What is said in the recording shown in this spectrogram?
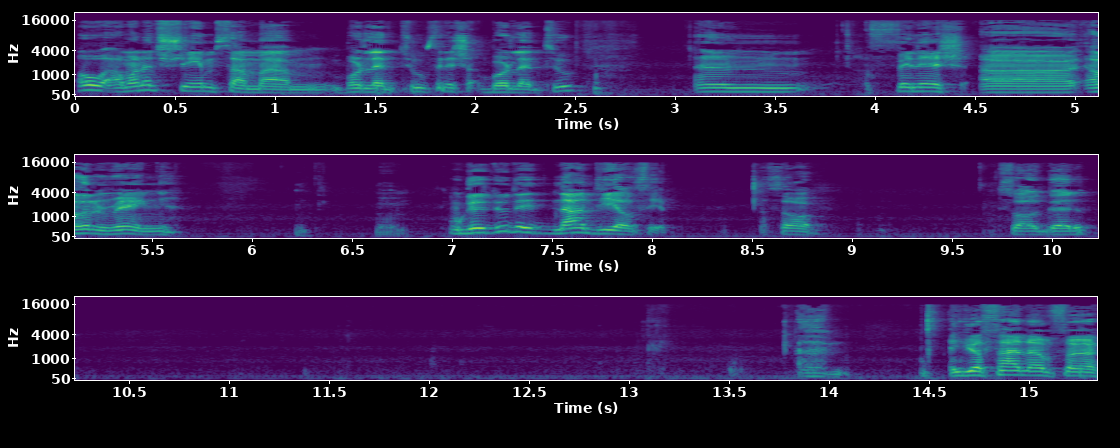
Oh, I want to stream some um, Borderlands 2, finish Borderlands 2, and finish uh, Elden Ring. We're gonna do the non DLC, so it's all good. Um, are you a fan of uh,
